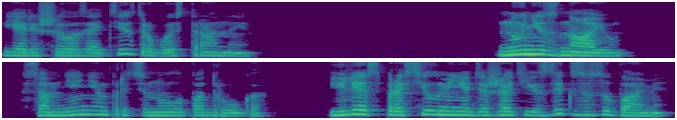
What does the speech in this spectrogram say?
Я решила зайти с другой стороны. «Ну, не знаю», – сомнением протянула подруга. «Илья спросил меня держать язык за зубами.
